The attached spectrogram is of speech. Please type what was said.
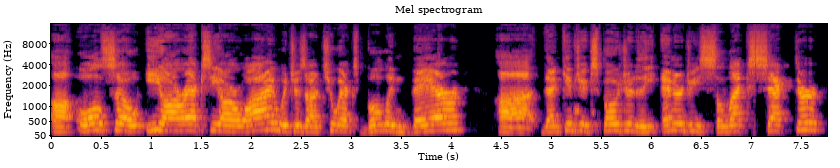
Uh, also, ERX ERY, which is our 2X bull and bear, uh, that gives you exposure to the energy select sector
